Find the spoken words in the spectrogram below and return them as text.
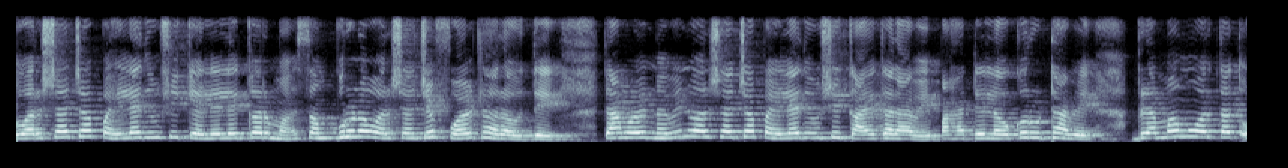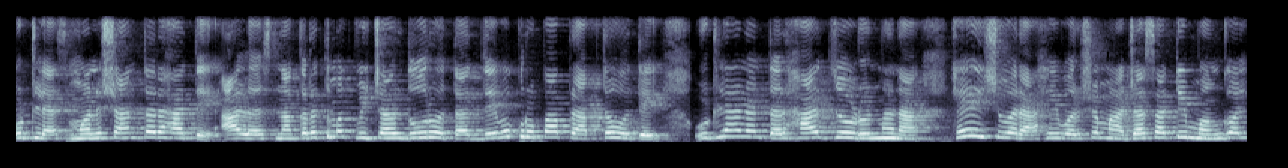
वर्षाच्या पहिल्या दिवशी केलेले कर्म संपूर्ण वर्षाचे फळ ठरवते. त्यामुळे नवीन वर्षाच्या पहिल्या दिवशी काय करावे? पहाटे लवकर उठावे. ब्रह्ममुहूर्तात उठल्यास मन शांत राहते. आळस नकारात्मक विचार दूर होतात. देवकृपा प्राप्त होते. उठल्यानंतर हात जोडून म्हणा हे ईश्वरा हे वर्ष माझ्यासाठी मंगल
